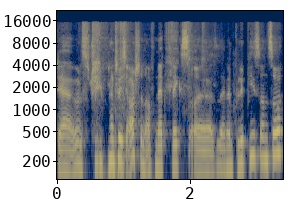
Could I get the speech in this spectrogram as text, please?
der streamt natürlich auch schon auf Netflix äh, seine Blippies und so.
